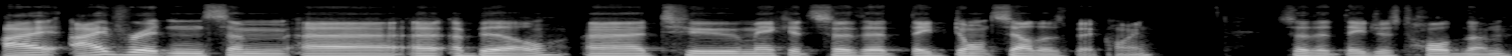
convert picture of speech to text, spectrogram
I, I've written some uh, a, a, bill uh, to make it so that they don't sell those Bitcoin so that they just hold them.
